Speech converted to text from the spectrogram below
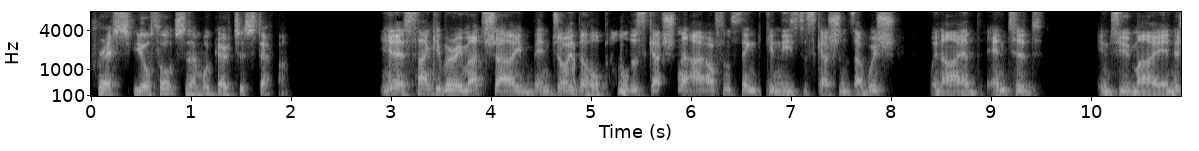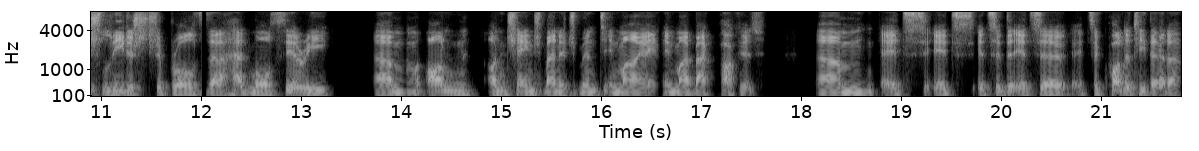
Chris, your thoughts, and then we'll go to Stephan. Yes, thank you very much. I enjoyed the whole panel discussion. I often think in these discussions, I wish when I had entered into my initial leadership roles that I had more theory um, on on change management in my in my back pocket um, it's it's it's a it's a it's a quality that I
